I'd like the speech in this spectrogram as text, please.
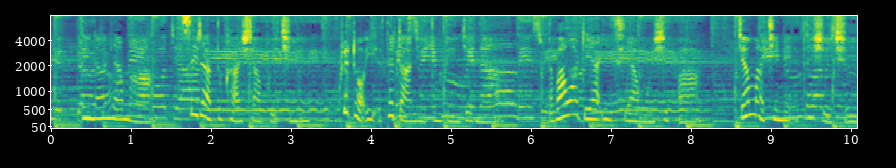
။တင်ဒားများမှာဆိဒ္ဓတုခရှာဖွေခြင်းခရစ်တော်၏အသက်တာနှင့်တူတင်ခြင်းများတဘာဝတရားဤဆရာဝန်ရှိပါကျမ်းမာခြင်းနဲ့အသက်ရှိခြင်း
